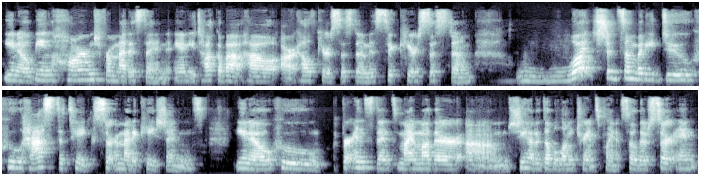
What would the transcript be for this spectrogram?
you know, being harmed from medicine. And you talk about how our healthcare system is sick care system. What should somebody do who has to take certain medications? You know, who, for instance, my mother, um, she had a double lung transplant. So there's certain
